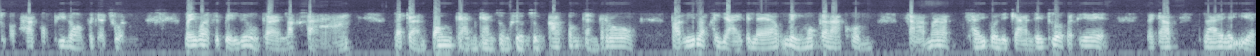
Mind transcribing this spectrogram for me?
สุขภาพของพี่น้องประชาชน ไม่ว่าจะเป็นเรื่องของการรักษา และการป้องกันการส่งเสริมสุขภาพป้องกันโรค ตอนนี้เราขยายไปแล้ว 1 มกราคมสามารถใช้บริการได้ทั่วประเทศนะครับ รายละเอียด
